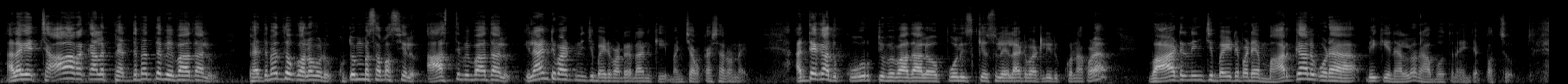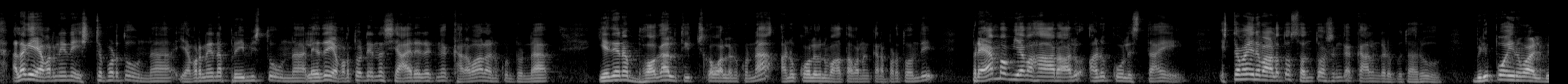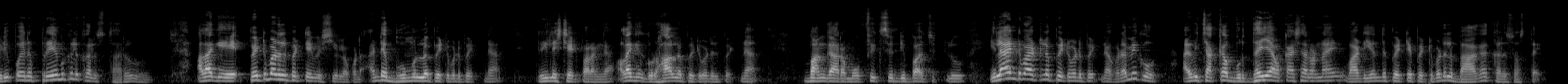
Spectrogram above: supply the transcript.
అలాగే చాలా రకాల పెద్ద పెద్ద వివాదాలు పెద్ద పెద్ద గొలవలు కుటుంబ సమస్యలు ఆస్తి వివాదాలు ఇలాంటి వాటి నుంచి బయటపడడానికి మంచి అవకాశాలు ఉన్నాయి. అంతేకాదు కోర్టు వివాదాలు పోలీస్ కేసులు ఇలాంటి వాటిలో ఇరుక్కున్నా కూడా వాటి నుంచి బయటపడే మార్గాలు కూడా మీకు ఈ నెలలో రాబోతున్నాయని చెప్పచ్చు. అలాగే ఎవరినైనా ఇష్టపడుతూ ఉన్నా ఎవరినైనా ప్రేమిస్తూ ఉన్నా లేదా ఎవరితోటైనా శారీరకంగా కలవాలనుకుంటున్నా ఏదైనా భోగాలు తీర్చుకోవాలనుకున్నా అనుకూలమైన వాతావరణం కనపడుతోంది. ప్రేమ వ్యవహారాలు అనుకూలిస్తాయి. ఇష్టమైన వాళ్ళతో సంతోషంగా కాలం గడుపుతారు. విడిపోయిన వాళ్ళు విడిపోయిన ప్రేమికులు కలుస్తారు. అలాగే పెట్టుబడులు పెట్టే విషయంలో కూడా అంటే భూముల్లో పెట్టుబడి పెట్టినా రియల్ ఎస్టేట్ పరంగా అలాగే గృహాల్లో పెట్టుబడులు పెట్టినా బంగారము ఫిక్స్డ్ డిపాజిట్లు ఇలాంటి వాటిలో పెట్టుబడి పెట్టినా కూడా మీకు అవి చక్కగా వృద్ధయ్యే అవకాశాలు ఉన్నాయి. వాటి ఎందు పెట్టే పెట్టుబడులు బాగా కలిసి వస్తాయి.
